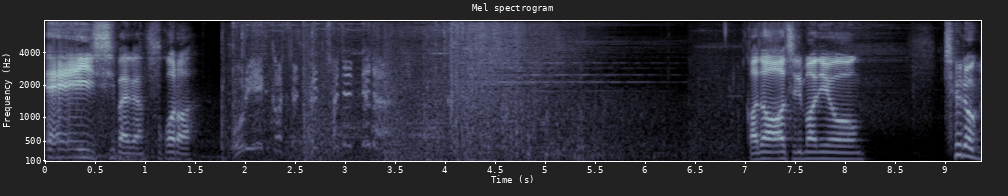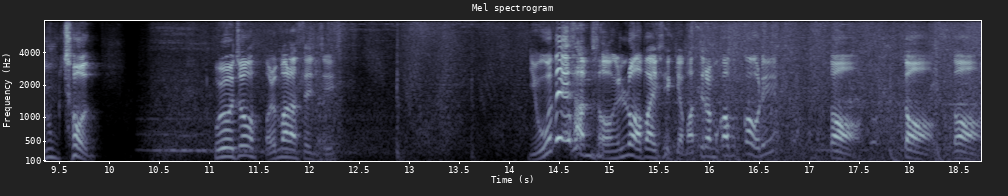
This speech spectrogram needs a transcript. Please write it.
에이 씨발 그냥 죽어라 우리의 것을 되찾을 때다. 가자 질만이 형. 체력 6천. 보여줘? 얼마나 센지. 요네 삼성. 일로 와봐 이 새끼야. 맞들 한번 까볼까 우리? 떡떡떡.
